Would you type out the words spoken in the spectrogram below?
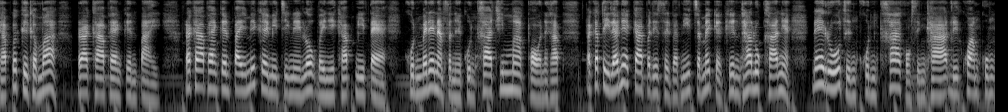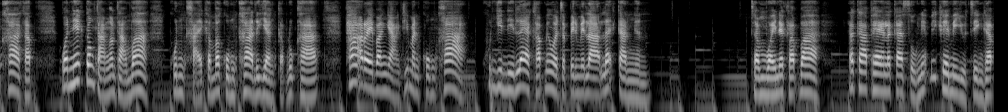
ครับ ก็คือคำว่า ราคาแพงเกินไป ราคาแพงเกินไปไม่เคยมีจริงในโลกใบนี้ครับ มีแต่คุณไม่ได้นำเสนอคุณค่าที่มากพอนะครับ ปกติแล้วเนี่ยการปฏิเสธแบบนี้จะไม่เกิดขึ้น ถ้าลูกค้าเนี่ยได้รู้ถึงคุณค่าของสินค้าหรือความคุ้มค่าครับ วันนี้ต้องถามคำถามว่า คุณขายคำว่าคุ้มค่าหรือยังกับลูกค้า ถ้าอะไรบางอย่างที่มันคุ้มค่า คุณยินดีแลกครับ ไม่ว่าจะเป็นเวลาและการเงินจำไว้นะครับว่า ราคาแพงราคาสูงเนี่ยไม่เคยมีอยู่จริงครับ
